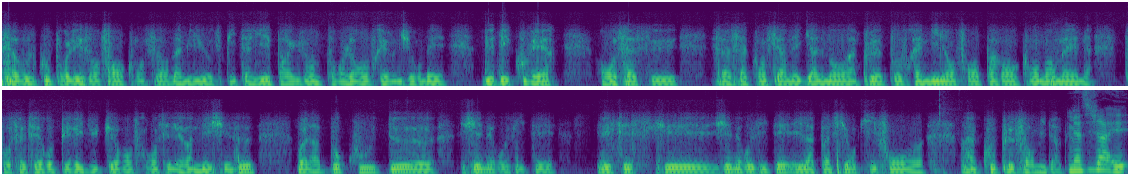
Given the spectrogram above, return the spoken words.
Ça vaut le coup pour les enfants qu'on sort d'un milieu hospitalier, par exemple, pour leur offrir une journée de découverte. On, ça, ça, concerne également à peu, près 1000 enfants par an qu'on emmène pour se faire opérer du cœur en France et les ramener chez eux. Voilà, beaucoup de euh, générosité, et c'est ces générosités et la passion qui font euh, un couple formidable. Merci Gérard. Et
